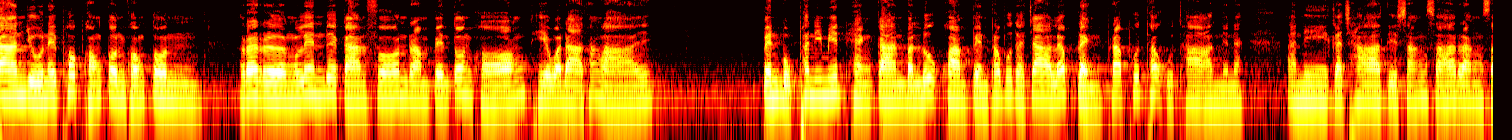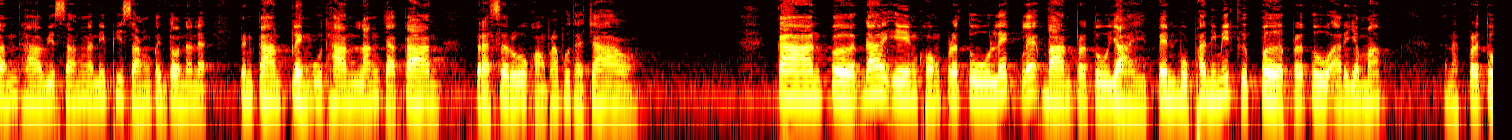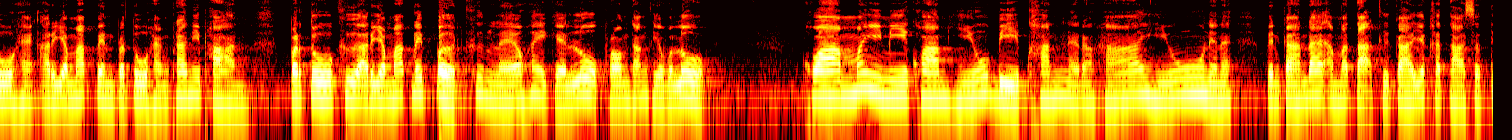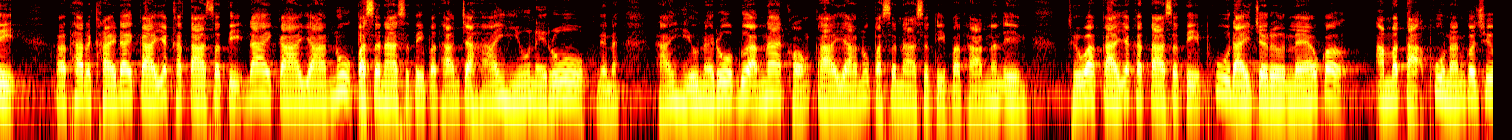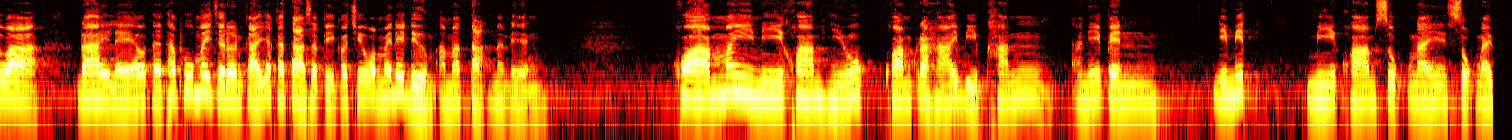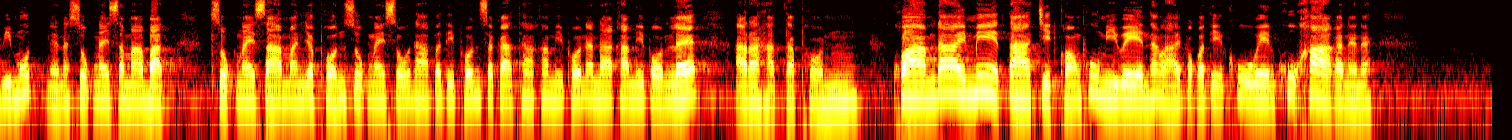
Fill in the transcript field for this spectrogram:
การอยู่ในภพของตนของตน ระเริงเล่นด้วยการฟ้อนรำเป็นต้นของเทวดาทั้งหลาย เป็นบุพนิมิตแห่งการบรรลุความเป็นพระพุทธเจ้า แล้วเปล่งพระพุทธอุทานเนี่ยนะอเนกชาติสังสารังสันธาวิสสังอนิพพิสังเป็นต้นนั่นแหละ เป็นการเปล่งอุทานหลังจากการตรัสรู้ของพระพุทธเจ้า การเปิดได้เองของประตูเล็กและบานประตูใหญ่ เป็นบุพนิมิตคือเปิดประตูอริยมรรค นะประตูแห่งอริยมรรคเป็นประตูแห่งพระนิพพาน ประตูคืออริยมรรคได้เปิดขึ้นแล้วให้แก่โลกพร้อมทั้งเทวโลก ความไม่มีความหิวบีบคั้นเนี่ยหายหิวเนี่ยนะเป็นการได้อมตะคือกายคตาสติ ถ้าใครได้กายคตาสติ ได้กายานุปัสนาสติปทานจะหายหิวในรูปเนี่ยนะหายหิวในรูปด้วยอำนาจของกายานุปัสนาสติปทานนั่นเอง ถือว่ากายคตาสติผู้ใดเจริญแล้วก็ อมตะผู้นั้นก็ชื่อว่าได้แล้ว แต่ถ้าผู้ไม่เจริญกายคตาสติก็ชื่อว่าไม่ได้ดื่มอมตะนั่นเอง ความไม่มีความหิว ความกระหายบีบคั้น อันนี้เป็นนิมิตมีความสุขในสุขในวิมุตต์เนี่ยนะสุขในสมาบัติ สุขในสามัญญผล สุขในโสดาปฏิผล สกทาคามิผล อนาคามิผล และอรหัตผล ความได้เมตตาจิตของผู้มีเวรทั้งหลายปกติคู่เวรคู่ฆ่ากันเนี่ยนะ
